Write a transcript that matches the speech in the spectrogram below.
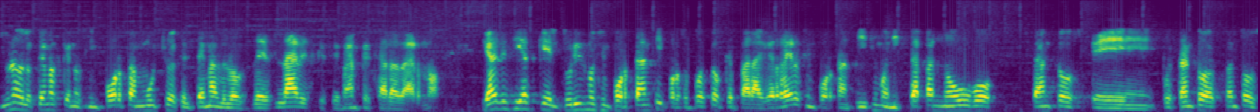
Y uno de los temas que nos importa mucho es el tema de los deslaves que se va a empezar a dar, ¿no? Ya decías que el turismo es importante y por supuesto que para Guerrero es importantísimo. En Ixtapa no hubo tantos eh, pues tantos tantos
